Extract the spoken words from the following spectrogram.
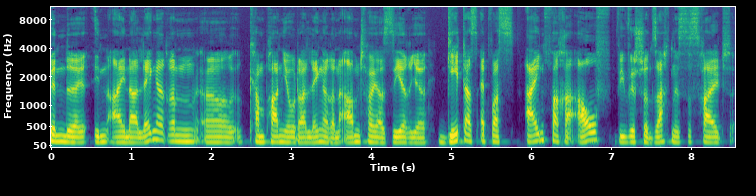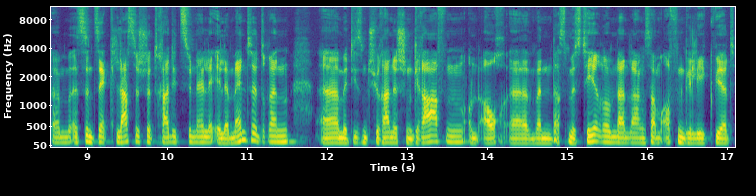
finde, in einer längeren äh, Kampagne oder längeren Abenteuerserie geht das etwas einfacher auf. Wie wir schon sagten, es halt, ähm, es sind sehr klassische, traditionelle Elemente drin. Äh, mit diesem tyrannischen Grafen und auch äh, wenn das Mysterium dann langsam offengelegt wird,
